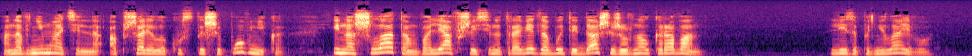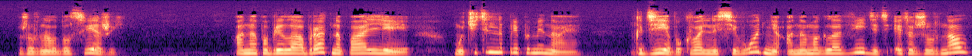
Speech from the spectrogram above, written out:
Она внимательно обшарила кусты шиповника и нашла там валявшийся на траве забытый Дашей журнал «Караван». Лиза подняла его. Журнал был свежий. Она побрела обратно по аллее, мучительно припоминая, где буквально сегодня она могла видеть этот журнал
